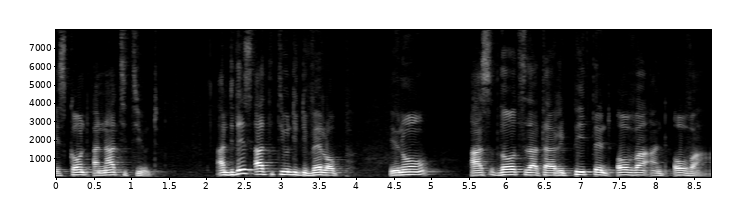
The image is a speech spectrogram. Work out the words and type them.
is called an attitude. And this attitude develop, you know, as thoughts that are repeated over and over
